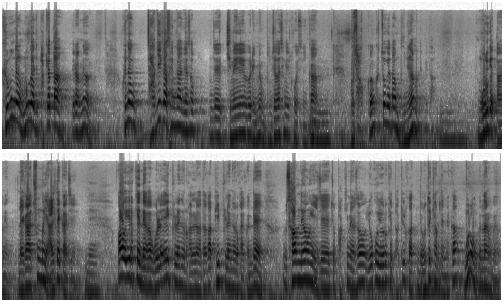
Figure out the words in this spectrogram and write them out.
그분들은 뭔가 이제 바뀌었다 이러면 그냥 자기가 생각해서 이제 진행해버리면 문제가 생길 수가 있으니까 음. 무조건 그쪽에다 문의하면 됩니다. 모르겠다 하면 내가 충분히 알 때까지 네. 어 이렇게 내가 원래 A 플랜으로 가려 하다가 B 플랜으로 갈 건데 사업 내용이 이제 좀 바뀌면서 요거 요렇게 바뀔 것 같은데 어떻게 하면 됩니까? 물어보면 끝나는 거예요.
